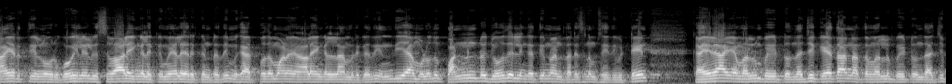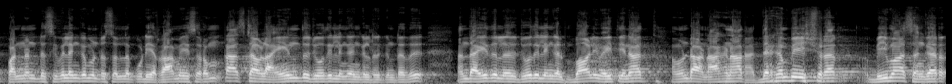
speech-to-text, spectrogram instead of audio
ஆயிரத்தி எழுநூறு கோயில்கள் சிவாலயங்களுக்கு மேலே இருக்கின்றது. மிக அற்புதமான ஆலயங்கள்லாம் இருக்குது. இந்தியா முழுவதும் பன்னெண்டு ஜோதிர்லிங்கத்தையும் நான் தரிசனம் செய்துவிட்டேன் கைலாயம் வரலும் போயிட்டு வந்தாச்சு கேதார்நாத்தம் வரலும் போயிட்டு வந்தாச்சு. பன்னெண்டு சிவலிங்கம் என்று சொல்லக்கூடிய ராமேஸ்வரம் மகாராஷ்டிராவில் ஐந்து ஜோதிர்லிங்கங்கள் இருக்கின்றது. அந்த ஐந்து ஜோதிர்லிங்கங்கள் பாலி வைத்தியநாத் அவண்டா நாகநாத் திரகம்பேஸ்வரர் பீமாசங்கர்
